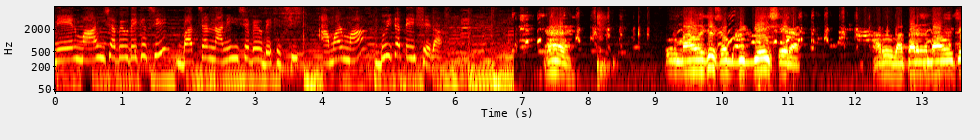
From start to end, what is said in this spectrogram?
মেয়ের মা হিসাবেও দেখেছি বাচ্চার নানি হিসেবেও দেখেছি। আমার মা দুইটাতেই সেরা। হ্যাঁ ওর মা হয়েছে সব দিক দিয়েই সেরা। আর ওর বাতারের মা হয়েছে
